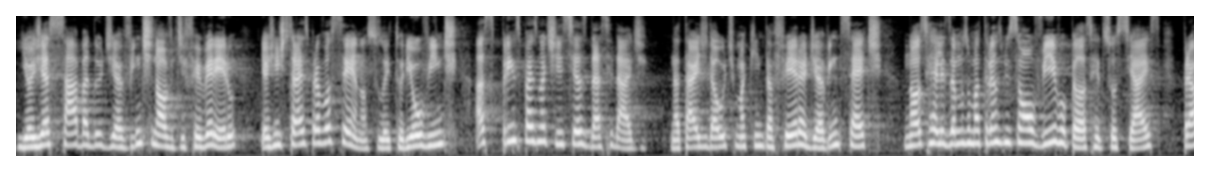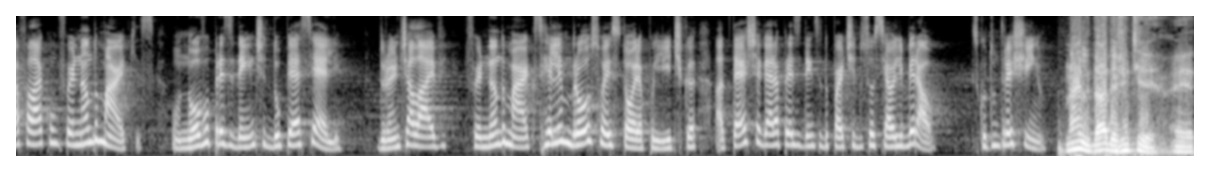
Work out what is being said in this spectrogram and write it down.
E hoje é sábado, dia 29 de fevereiro, e a gente traz para você, nosso leitor e ouvinte, as principais notícias da cidade. Na tarde da última quinta-feira, dia 27, nós realizamos uma transmissão ao vivo pelas redes sociais para falar com Fernando Marques, o novo presidente do PSL. Durante a live, Fernando Marques relembrou sua história política até chegar à presidência do Partido Social Liberal. Escuta um trechinho. Na realidade, a gente, é,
